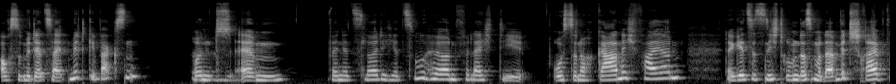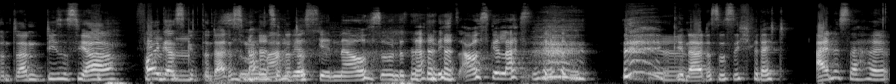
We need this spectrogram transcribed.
auch so mit der Zeit mitgewachsen. Mhm. Und ähm, wenn jetzt Leute hier zuhören, vielleicht die Ostern noch gar nicht feiern, da geht es jetzt nicht darum, dass man da mitschreibt und dann dieses Jahr Vollgas mhm. gibt und alles so macht. Machen wir es genauso und es darf nichts ausgelassen werden. Ja. Genau, dass es sich vielleicht eine Sache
